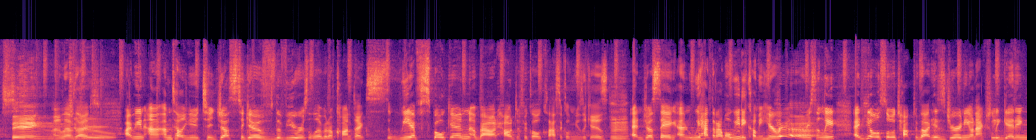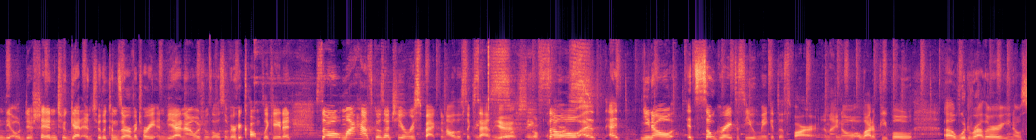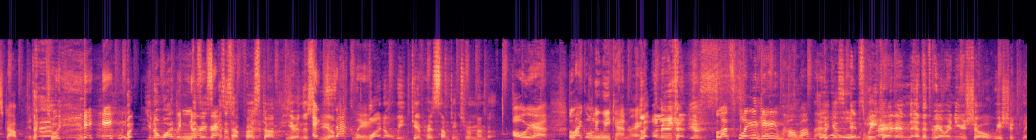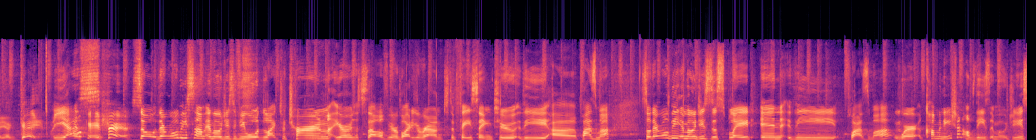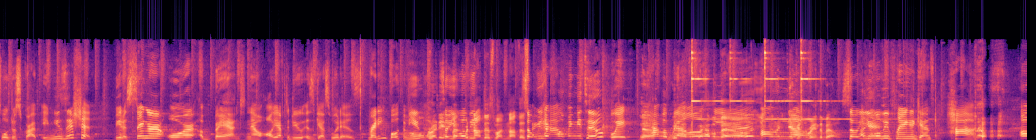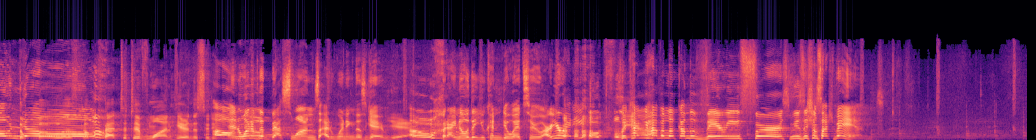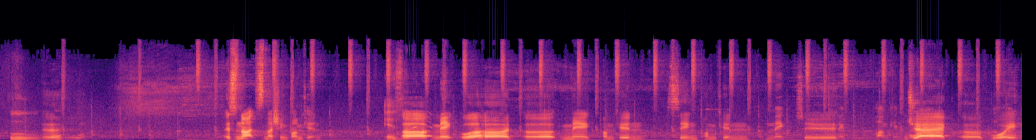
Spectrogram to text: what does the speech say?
that. thing I love to that. do. I mean, I, I'm telling you, to just to give the viewers a little bit of context, we have spoken about how difficult classical music is, mm-hmm. and just saying, and we had Rama Widi coming here. Yeah. right recently, and he also talked about his journey on actually getting the audition to get into the conservatory in Vienna, which was also very complicated. So my hats goes out to your respect and all the success. Yes, Thank of So, course. I, I, you know, it's so great to see you make it this far. And I know a lot of people uh, would rather, you know, stop in between. But you know what? With no this, is, regrets. this is her first time here in the studio. Exactly. Why don't we give her something to remember? oh, yeah. Like only we can, right? Like only we can, yes. Let's play a game. How about that? Because Oh, it's weekend sure. and, and the three hour news show, we should play a game. yes. Okay, sure. So there will be some emojis if you would like to turn yourself, your body around to facing to the uh, plasma. So there will be emojis displayed in the plasma where a combination of these emojis will describe a musician, be it a singer or a band. Now all you have to do is guess who it is. Ready, both of you? Oh Ready? So you but will but be- not this one, not this So one. Are you guys have- helping me too? Wait, we have a bell. we have, we have a bell. here. You, Oh, can, you can ring the bell. So you will be playing against Hans. Oh no. the most competitive one here in the studio. Oh, and one of the best ones at winning this game. Yeah. Oh. But I know that you can do it too. Are you ready? Hopefully, So can we yeah. have a look on the very first musician slash band? Ooh. Huh? It's not Smashing Pumpkin. Is it? Uh, make what? Uh, make pumpkin, sing pumpkin Make, to make pumpkin boy. Jack, uh, boy.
